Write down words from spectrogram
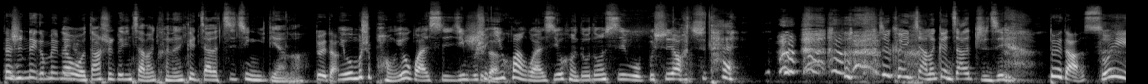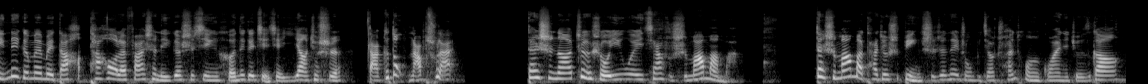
但是那个妹妹，那我当时跟你讲的可能更加的激进一点了。对的因为我们是朋友关系，已经不是医患关系，有很多东西我不需要去太，就可以讲的更加的直接。对的，所以那个妹妹她她后来发生了一个事情，和那个姐姐一样，就是打个洞拿不出来。但是呢，这个时候因为家属是妈妈嘛，但是妈妈她就是秉持着那种比较传统的观念，就是讲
